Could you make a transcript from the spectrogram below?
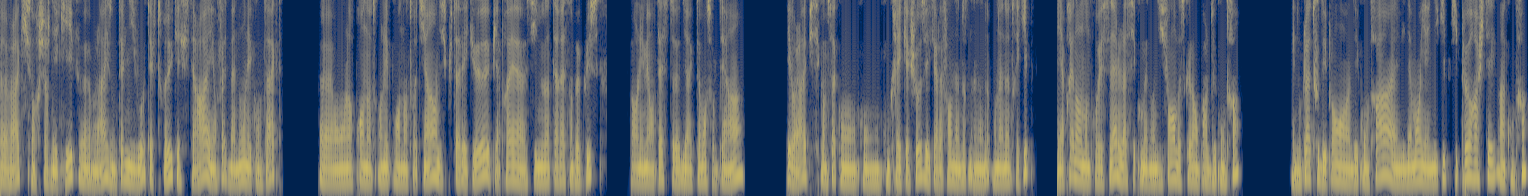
Euh, voilà, qui sont en recherche d'équipe, euh, voilà, ils ont tel niveau, tel truc, etc. Et en fait, bah, nous on les contacte, euh, on leur prend notre, on les prend en entretien, on discute avec eux, et puis après, s'ils nous intéressent un peu plus, bah, on les met en test directement sur le terrain. Et voilà, et puis c'est comme ça qu'on crée quelque chose et qu'à la fin on a, notre, on a notre équipe. Et après dans le monde professionnel, là c'est complètement différent parce que là on parle de contrat. Et donc là tout dépend des contrats. Évidemment, il y a une équipe qui peut racheter un contrat,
